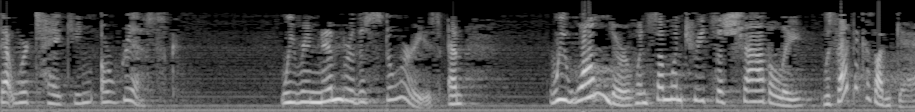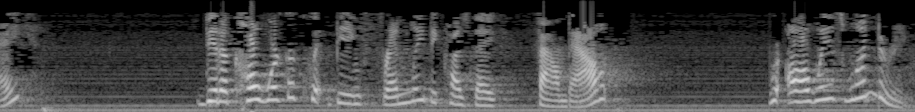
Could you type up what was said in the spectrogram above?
that we're taking a risk. We remember the stories and we wonder when someone treats us shabbily, was that because I'm gay? Did a coworker quit being friendly because they found out? We're always wondering.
